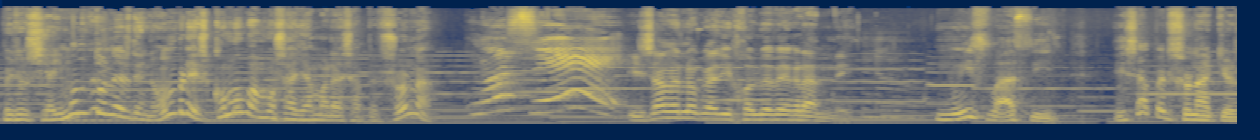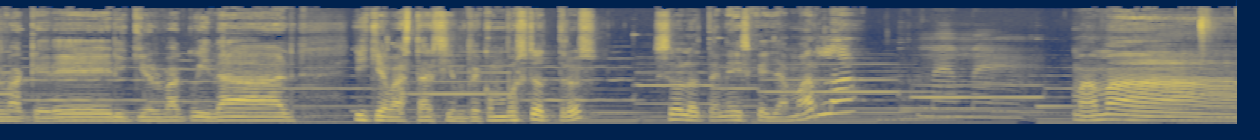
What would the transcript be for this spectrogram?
Pero si hay montones de nombres, ¿cómo vamos a llamar a esa persona? No sé. ¿Y sabes lo que dijo el bebé grande? Muy fácil. Esa persona que os va a querer y que os va a cuidar y que va a estar siempre con vosotros, solo tenéis que llamarla Mamá. mamá.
